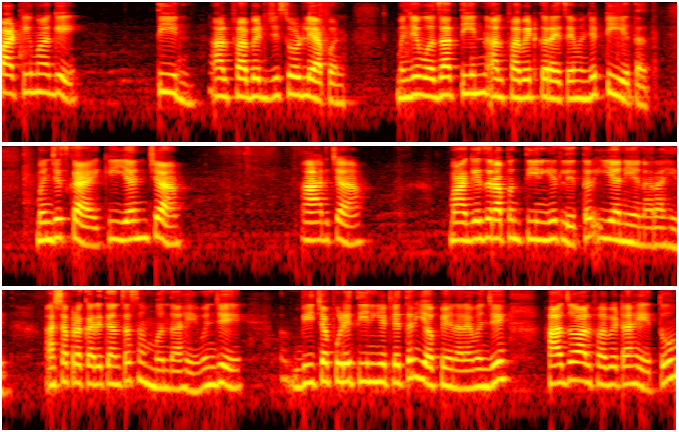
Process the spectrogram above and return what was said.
पाठीमागे तीन अल्फाबेट जे सोडले आपण म्हणजे वजा तीन अल्फाबेट करायचे म्हणजे टी येतात. म्हणजेच काय? की यांच्या आरच्या मागे जर आपण तीन घेतले तर यन येणार आहेत. अशा प्रकारे त्यांचा संबंध आहे. म्हणजे बीच्या पुढे तीन घेतले तर यफ येणार आहे. म्हणजे हा जो अल्फाबेट आहे तो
